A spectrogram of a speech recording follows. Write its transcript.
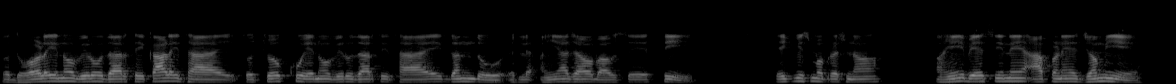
તો ધોળીનો વિરોધાર્થી કાળી થાય, તો ચોખ્ખું એનો વિરોધાર્થી થાય ગંદુ. એટલે અહીંયા જવાબ આવશે સી. એકવીસમો પ્રશ્ન. અહીં બેસીને આપણે જમીએ.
